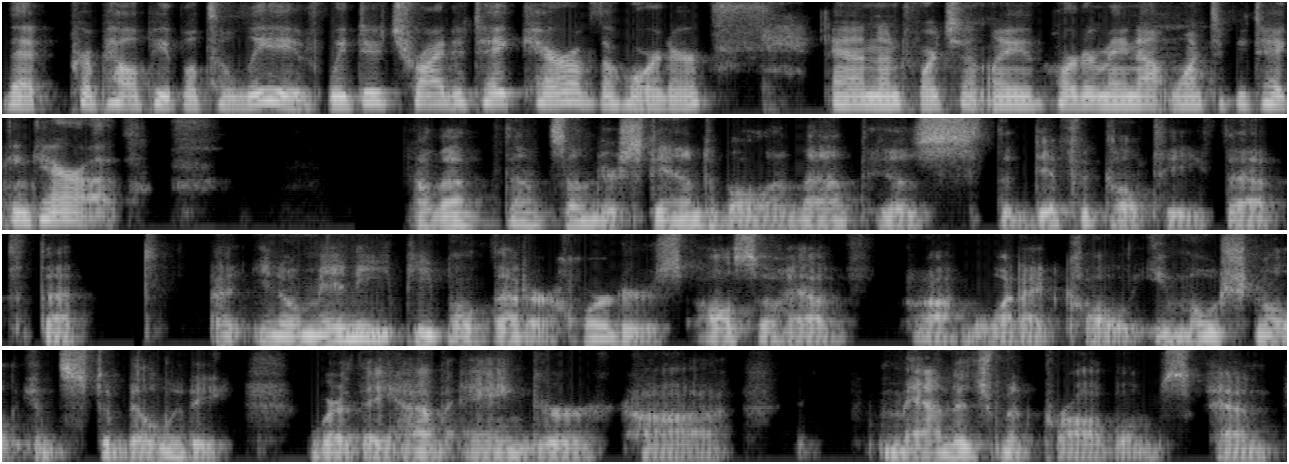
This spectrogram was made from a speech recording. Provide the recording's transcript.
that propel people to leave. We do try to take care of the hoarder, and unfortunately, the hoarder may not want to be taken care of. Now that that's understandable, and that is the difficulty that that uh, you know many people that are hoarders also have um, what I'd call emotional instability, where they have anger, uh, management problems. And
